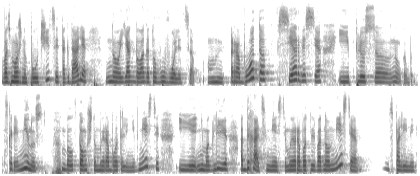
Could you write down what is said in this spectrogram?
возможно, поучиться и так далее, но я была готова уволиться. Работа в сервисе и плюс, э, ну, как бы, скорее, минус был в том, что мы работали не вместе и не могли отдыхать вместе. Мы работали в одном месте, с Полиной.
